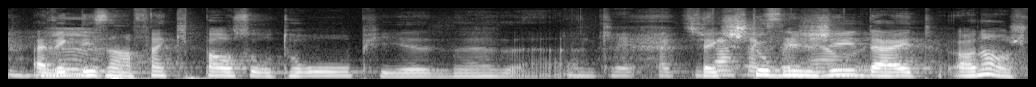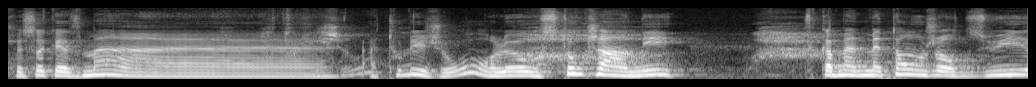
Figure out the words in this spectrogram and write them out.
Mm-hmm. Avec des enfants qui passent autour, puis... euh, euh. Fait que fait je suis obligée d'être... Ah non, je fais ça quasiment à, tous les jours? à tous les jours, là. Aussitôt que j'en ai. C'est comme, admettons, aujourd'hui,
